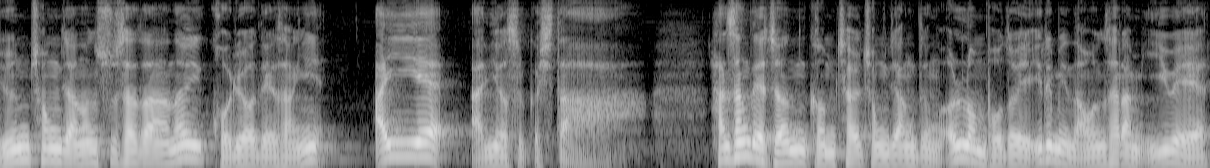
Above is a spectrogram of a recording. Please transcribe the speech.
윤 총장은 수사단의 고려 대상이 아예 아니었을 것이다. 한상대 전 검찰총장 등 언론 보도에 이름이 나온 사람 이외에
